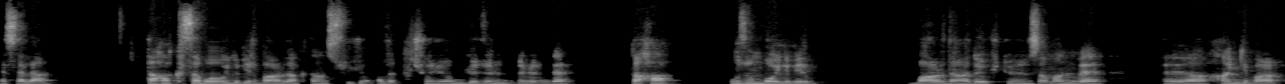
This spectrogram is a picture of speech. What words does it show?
Mesela daha kısa boylu bir bardaktan suyu alıp çocuğun gözünün önünde daha uzun boylu bir bardağa döktüğün zaman ve e, hangi bar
